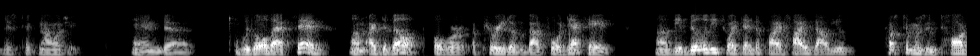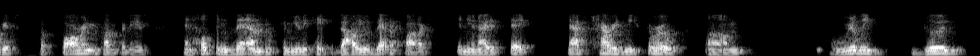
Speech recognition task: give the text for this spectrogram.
this technology. And uh, with all that said, um, I developed over a period of about four decades the ability to identify high value customers and targets for foreign companies and helping them communicate the value of their products in the United States. That's carried me through um, really good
